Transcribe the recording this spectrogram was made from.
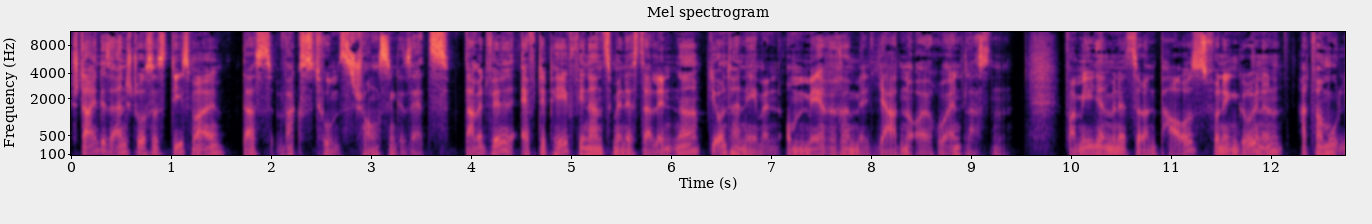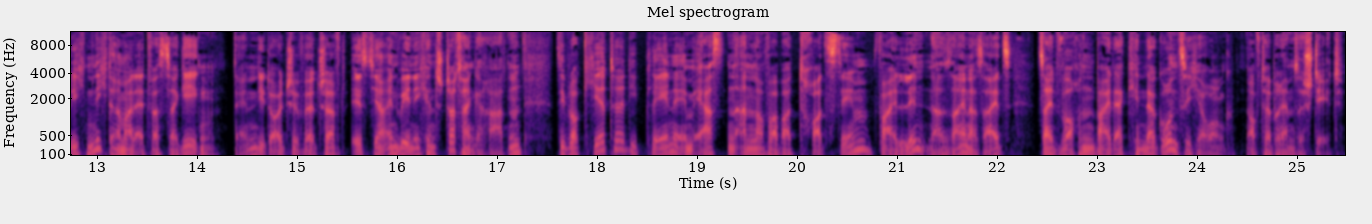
Stein des Anstoßes diesmal das Wachstumschancengesetz. Damit will FDP-Finanzminister Lindner die Unternehmen um mehrere Milliarden Euro entlasten. Familienministerin Paus von den Grünen hat vermutlich nicht einmal etwas dagegen, denn die deutsche Wirtschaft ist ja ein wenig ins Stottern geraten. Sie blockierte die Pläne im ersten Anlauf aber trotzdem, weil Lindner seinerseits seit Wochen bei der Kindergrundsicherung auf der Bremse steht.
